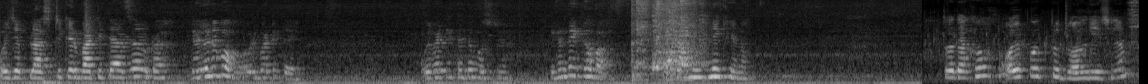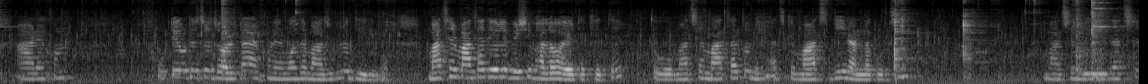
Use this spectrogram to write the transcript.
ওই যে প্লাস্টিকের বাটিতে আছে ওটা। ঢেলে দেবো ওই বাটিতে? ওই বাটিতে দেবো। এখান থেকে খাবা। চামচ নিয়ে খেয়ে নাও। তো দেখো, অল্প একটু জল দিয়েছিলাম, আর এখন ফুটে উঠেছে জলটা, এখন এর মধ্যে মাছগুলো দিয়ে দিব। মাছের মাথা দিয়ে হলে বেশি ভালো হয় এটা খেতে। তো মাছের মাথা তো নেই, আজকে মাছ দিয়ে রান্না করছি। মাছের লেজ আছে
